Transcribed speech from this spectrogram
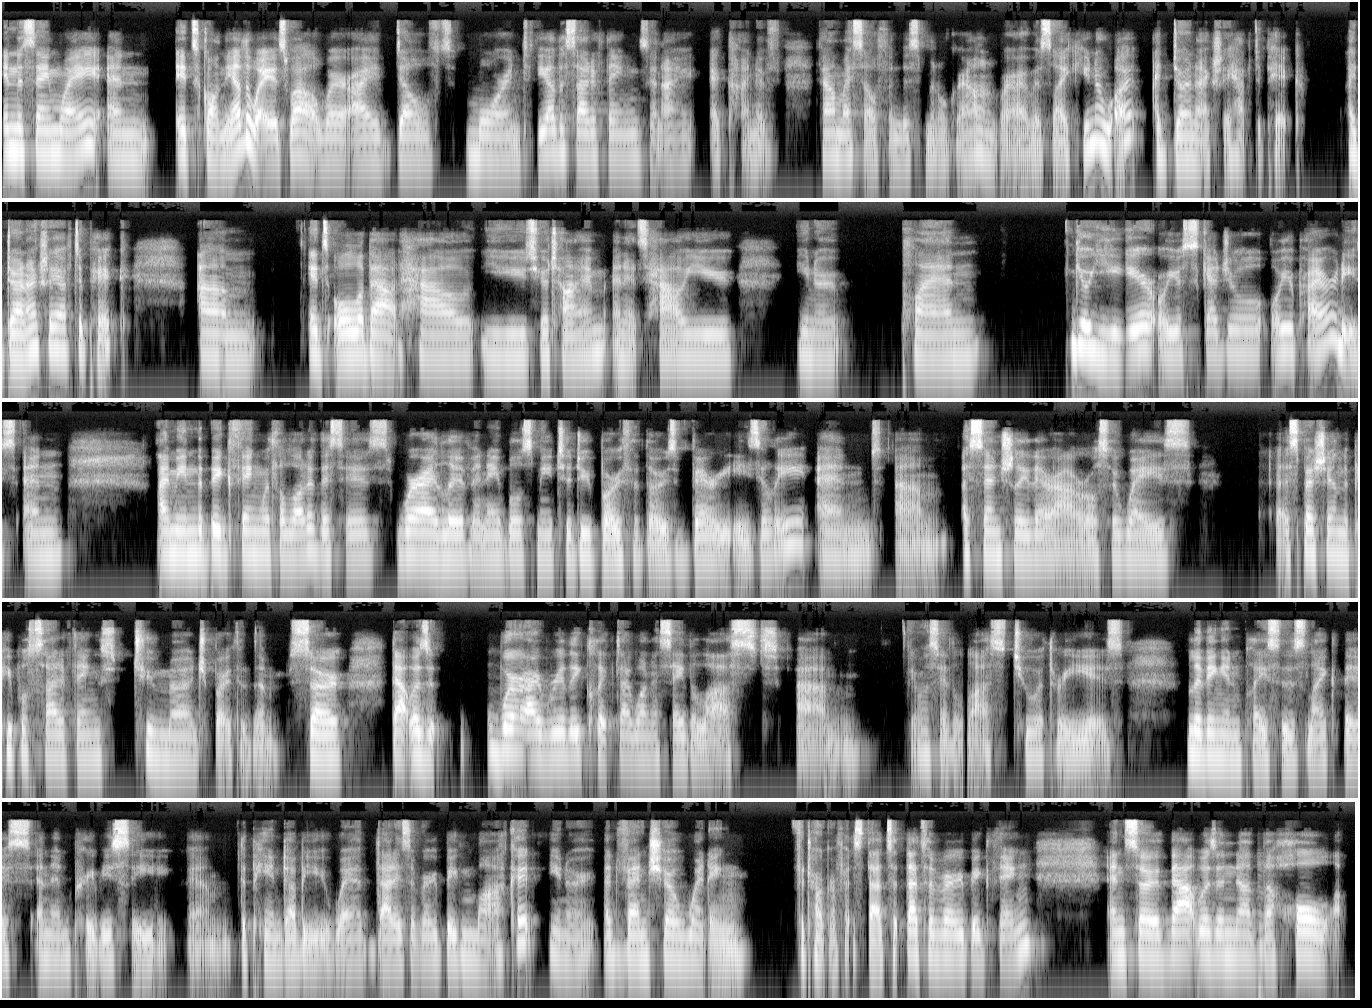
in the same way. And it's gone the other way as well, where I delved more into the other side of things and I, I kind of found myself in this middle ground where I was like, you know what? I don't actually have to pick. I don't actually have to pick. Um, it's all about how you use your time and it's how you you know plan your year or your schedule or your priorities. And i mean the big thing with a lot of this is where i live enables me to do both of those very easily. And um, essentially there are also ways especially on the people side of things to merge both of them. So that was where i really clicked i want to say the last um, i want to say the last two or three years living in places like this and then previously um, the PNW where that is a very big market you know adventure wedding photographers. That's that's a very big thing. And so that was another whole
